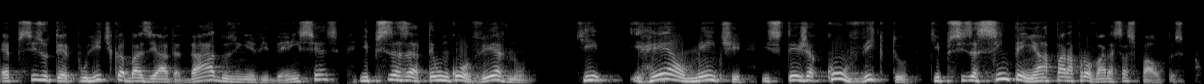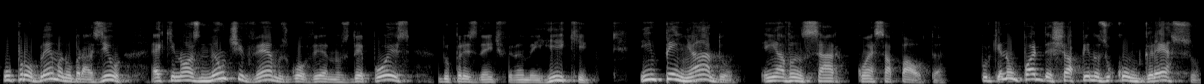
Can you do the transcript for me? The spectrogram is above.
é preciso ter política baseada dados em evidências e precisa ter um governo que realmente esteja convicto que precisa se empenhar para aprovar essas pautas. O problema no Brasil é que nós não tivemos governos depois do presidente Fernando Henrique empenhado em avançar com essa pauta, porque não pode deixar apenas o Congresso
